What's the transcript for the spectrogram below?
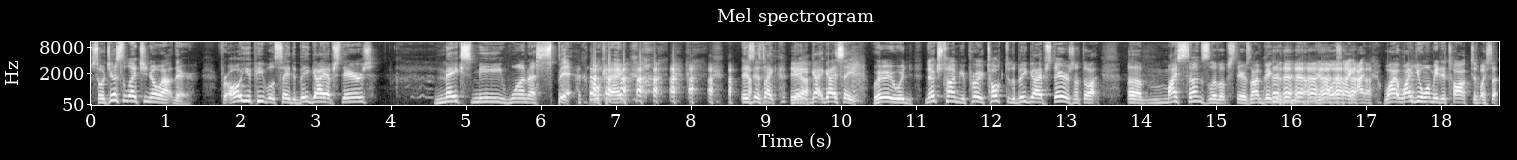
So just to let you know out there, for all you people that say the big guy upstairs makes me want to spit, okay? It's, it's like Yeah. guy- guys say, "Hey, when next time you pray, talk to the big guy upstairs." And I thought, uh, my sons live upstairs. I'm bigger than them. You know, it's like, I, why? Why do you want me to talk to my son?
